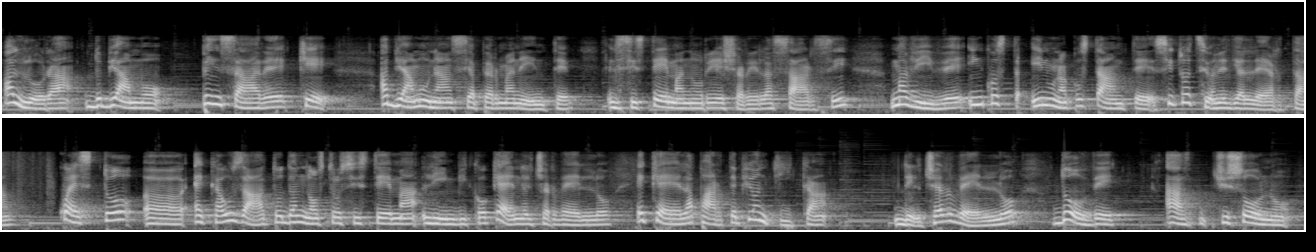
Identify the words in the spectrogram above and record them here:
allora dobbiamo pensare che abbiamo un'ansia permanente. Il sistema non riesce a rilassarsi, ma vive in, cost- in una costante situazione di allerta. Questo eh, è causato dal nostro sistema limbico che è nel cervello e che è la parte più antica del cervello dove ah, ci sono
